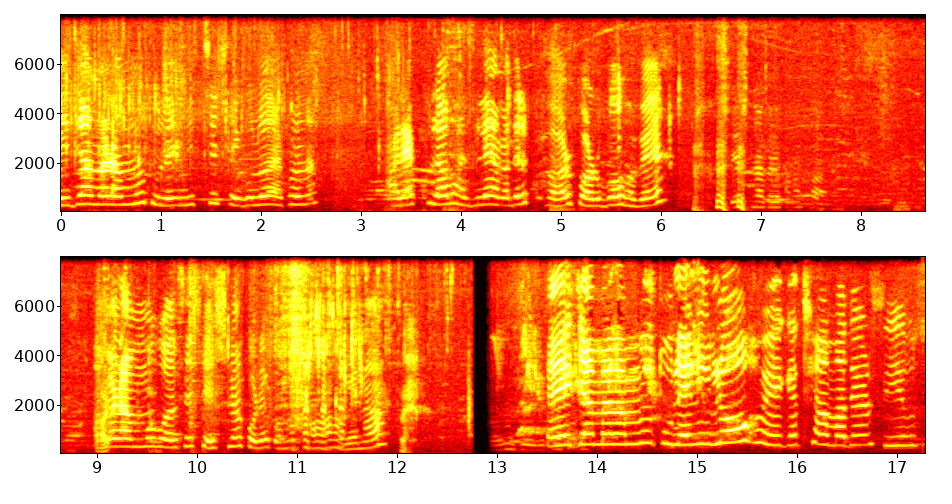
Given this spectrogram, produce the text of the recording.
এই যে আমার আম্মু তুলে নিচ্ছে সেগুলো এখন আর এক খোলা ভাজলে আমাদের খাওয়ার পর্ব হবে। শেষ না করে কোনো খাওয়া নেই। আমার আম্মু বলছে শেষ না করে কোনো খাওয়া হবে না। এই যে আমার আম্মু তুলে নিল হয়ে গেছে আমাদের চিপস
